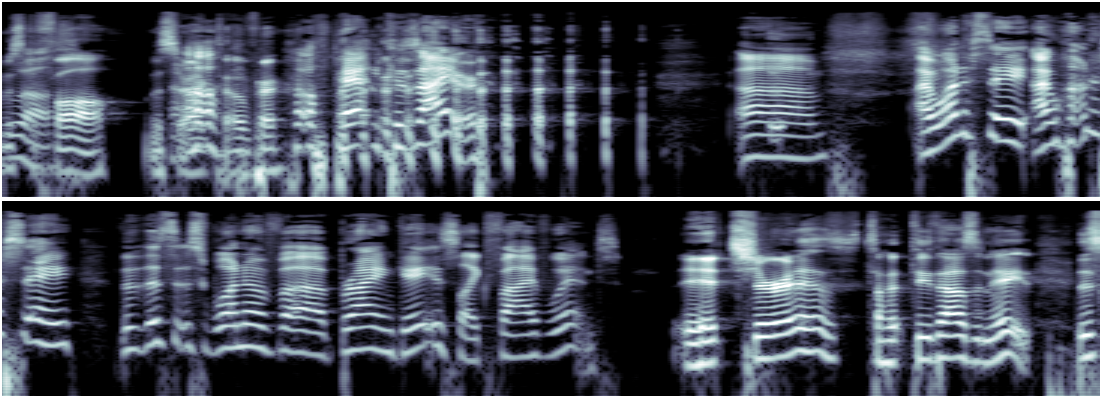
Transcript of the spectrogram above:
Mr. else? Fall, Mr. Oh. October. Oh, Patton Kizzire. um, I want to say, I want to say that this is one of uh, Brian Gay's like five wins. It sure is. T- 2008. This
